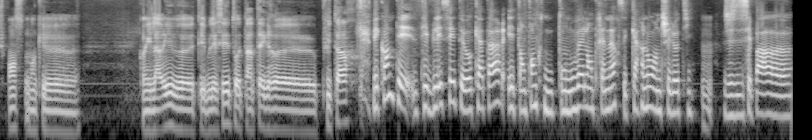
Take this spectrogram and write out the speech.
je pense. Donc quand il arrive, euh, tu es blessé, toi, tu intègres euh, plus tard. Mais quand tu es, blessé, tu es au Qatar et tu entends que ton nouvel entraîneur, c'est Carlo Ancelotti. Mm. Je C'est pas. Euh,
